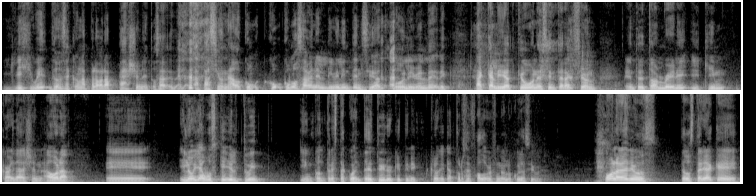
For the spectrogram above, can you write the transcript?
Y le dije, güey, ¿de dónde sacaron la palabra passionate? O sea, apasionado. ¿Cómo, cómo, saben el nivel de intensidad o el nivel de, de la calidad que hubo en esa interacción entre Tom Brady y Kim Kardashian? Ahora, eh, y luego ya busqué yo el tweet y encontré esta cuenta de Twitter que tiene, creo que 14 followers, una locura así, güey. ¿Cómo la ves, News? ¿Te gustaría que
